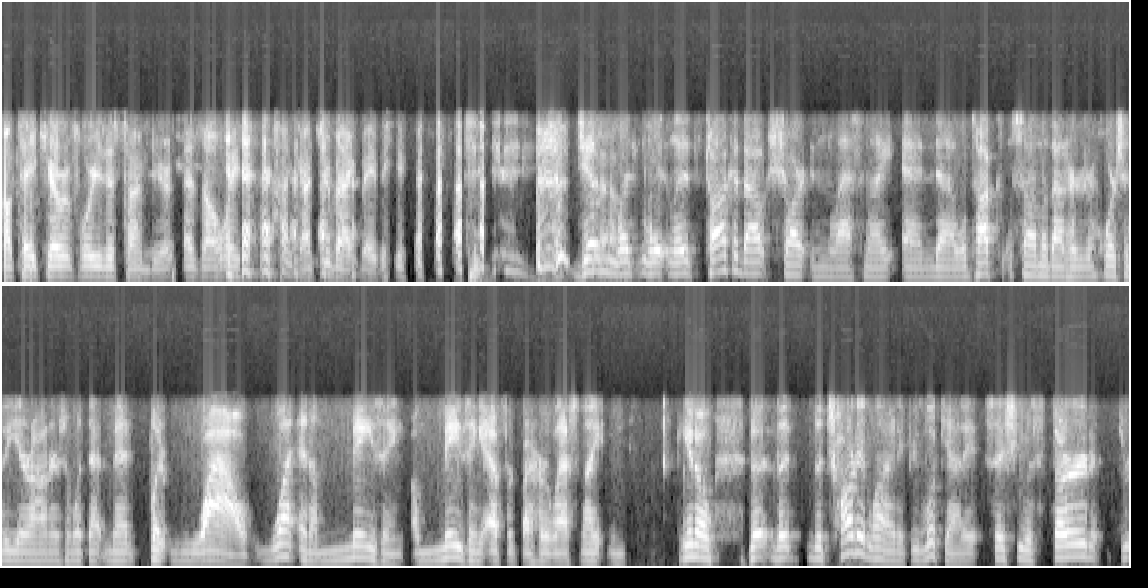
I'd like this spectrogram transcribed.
"I'll take care of it for you this time, dear. As always, I got your back, baby." Jim, Yeah. let, let, let's talk about Shartin last night, and uh, we'll talk some about her Horse of the Year honors and what that meant. But wow, what an amazing, amazing effort by her last night! And you know, the the the charted line, if you look at it, says she was third thr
